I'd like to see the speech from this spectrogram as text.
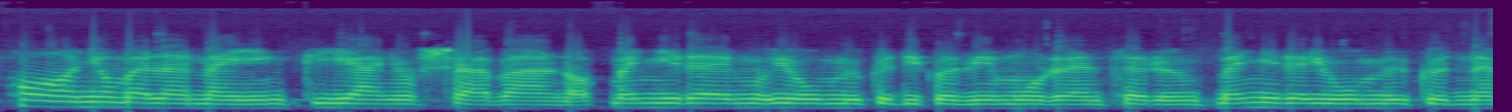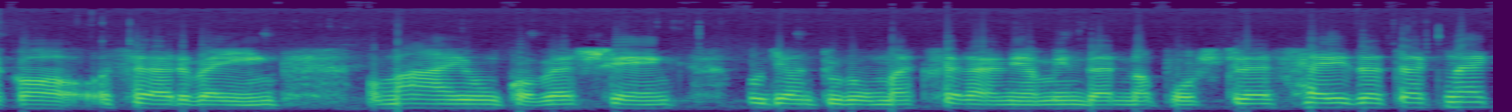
Ha a nyomelemeink hiányossá válnak, mennyire jól működik az immunrendszerünk, mennyire jól működnek a szerveink, a májunk, a vesénk, hogyan tudunk megfelelni a mindennapos stressz helyzeteknek.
